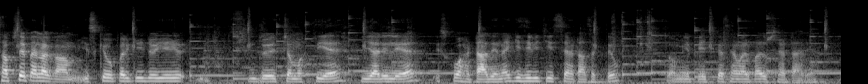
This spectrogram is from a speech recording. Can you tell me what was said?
सबसे पहला काम, इसके ऊपर की जो ये जो ये चमकती है वाली लेयर इसको हटा देना है, किसी भी चीज़ से हटा सकते हो। तो हम ये पेचकस है हमारे पास उससे हटा रहे हैं।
